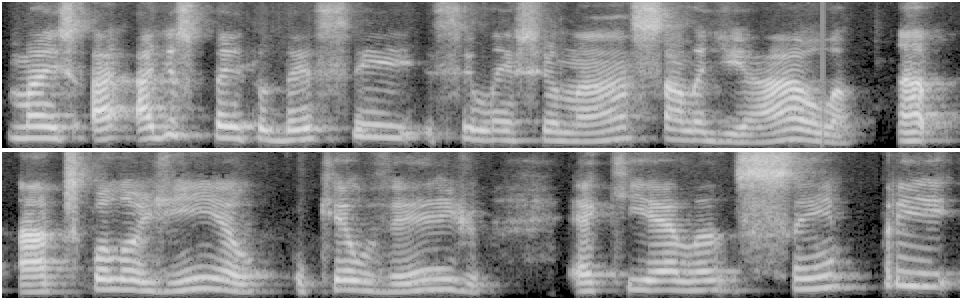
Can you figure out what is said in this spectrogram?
Mas, a, a despeito desse silêncio na sala de aula, a, a psicologia, o, o que eu vejo é que ela sempre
